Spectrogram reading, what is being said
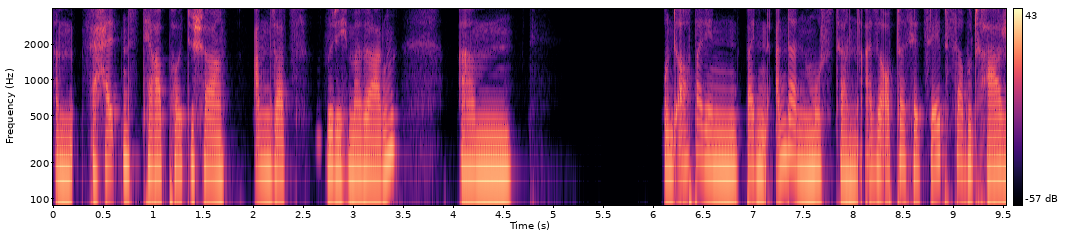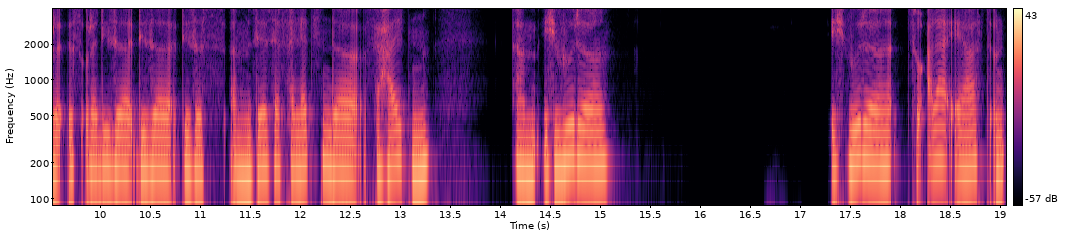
ähm, verhaltenstherapeutischer Ansatz, würde ich mal sagen. Ähm, und auch bei den, bei den anderen Mustern, also ob das jetzt Selbstsabotage ist oder diese, diese, dieses ähm, sehr, sehr verletzende Verhalten, ähm, ich würde, ich würde zuallererst, und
